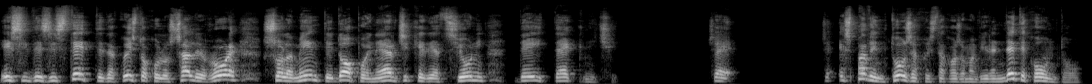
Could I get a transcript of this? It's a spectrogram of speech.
e si desistette da questo colossale errore solamente dopo energiche reazioni dei tecnici. Cioè, cioè è spaventosa questa cosa, ma vi rendete conto?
